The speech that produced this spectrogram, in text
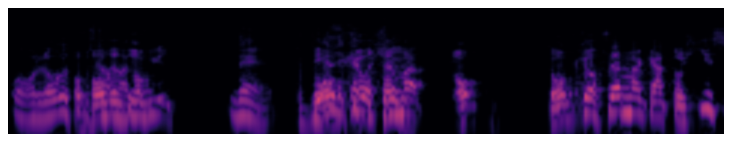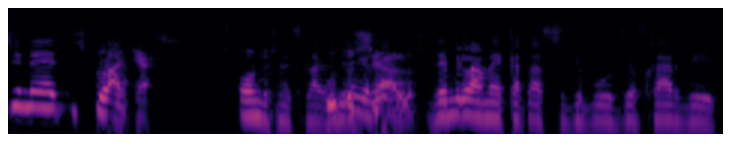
Ο λόγος που Οπότε το, σταματή- όποιο- Ναι, την το, πήγαινε όποιο κατοχή. θέμα, το, το όποιο θέμα κατοχής είναι της πλάκας. Όντως είναι της πλάκας. Ούτως ή άλλως. Δεν μιλάμε κατάσταση τύπου Τζεφ Χάρντι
